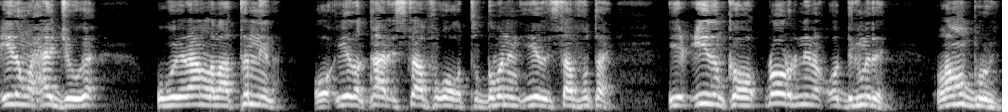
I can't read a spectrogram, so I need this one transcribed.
ciidan waxaa jooga ugu yaraan labaatan nina oo iyada qaar staff oo toddoba nin iyada staff u tahay iyo ciidanka oo dhowr nina oo degmada lama burin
